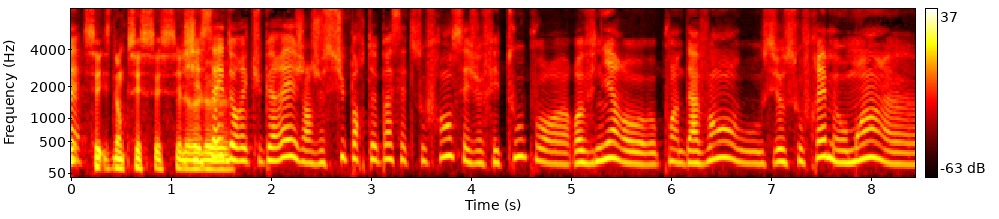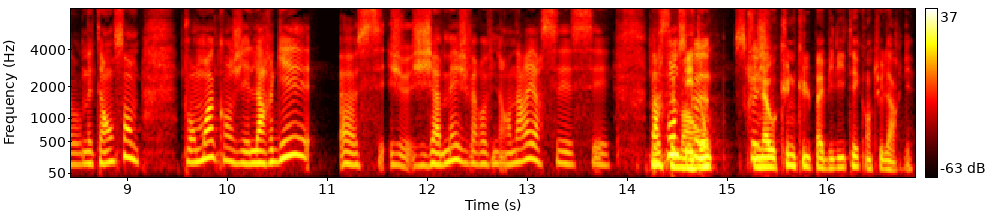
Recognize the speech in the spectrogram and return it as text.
ouais. c'est- Donc c'est c'est- c'est le. J'essaye le- de récupérer. Genre, je supporte pas cette souffrance et je fais tout pour euh, revenir au point d'avant où je souffrais, mais au moins euh, on était ensemble. Pour moi, quand j'ai largué, euh, je- jamais je vais revenir en arrière. C'est, c'est. Par contre, ce marrant. que, Et donc, ce Tu que n'as je- aucune culpabilité quand tu largues.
